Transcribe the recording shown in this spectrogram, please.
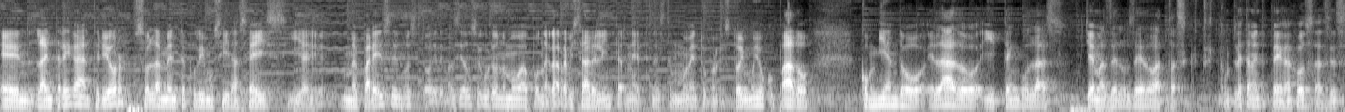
En la entrega anterior solamente pudimos ir a 6 y eh, me parece, no estoy demasiado seguro, no me voy a poner a revisar el internet en este momento porque estoy muy ocupado comiendo helado y tengo las yemas de los dedos atas completamente pegajosas. Es,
